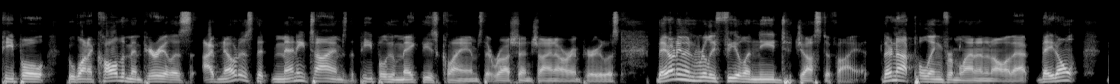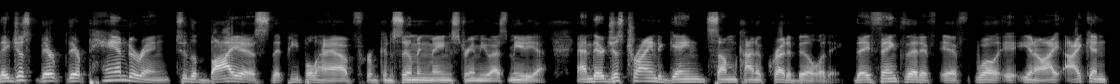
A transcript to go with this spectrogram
people who want to call them imperialists, I've noticed that many times the people who make these claims that Russia and China are imperialist, they don't even really feel a need to justify it. They're not pulling from Lenin and all of that. They don't. They just they're they're pandering to the bias that people have from consuming mainstream U.S. media, and they're just trying to gain some kind of credibility. They think that if if well, it, you know, I I can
